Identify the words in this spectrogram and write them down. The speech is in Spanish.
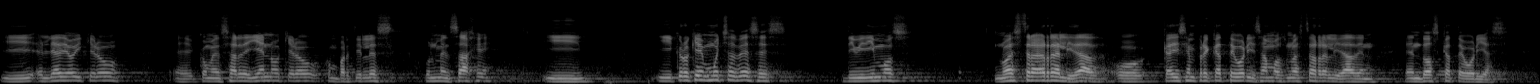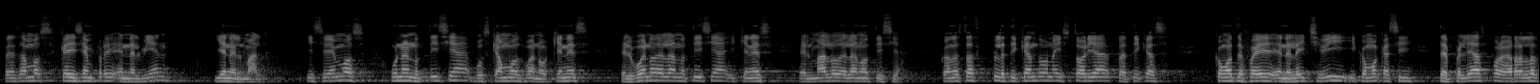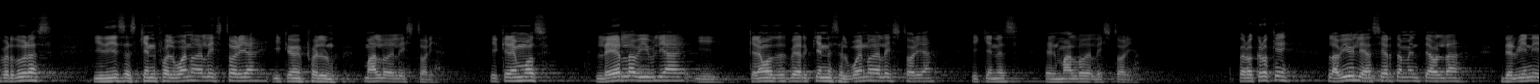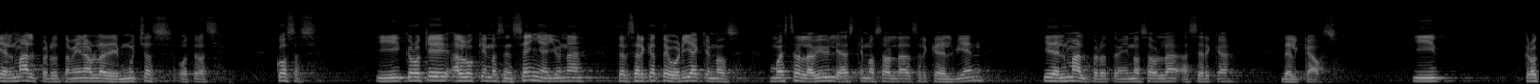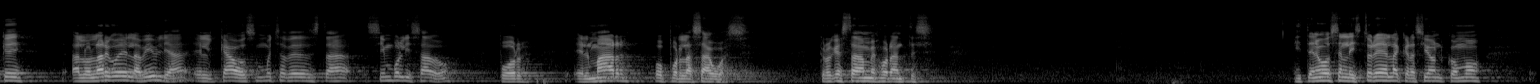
Y el día de hoy quiero eh, comenzar de lleno, quiero compartirles un mensaje y, y creo que muchas veces dividimos nuestra realidad o casi siempre categorizamos nuestra realidad en, en dos categorías. Pensamos casi siempre en el bien y en el mal. Y si vemos una noticia, buscamos, bueno, quién es el bueno de la noticia y quién es el malo de la noticia. Cuando estás platicando una historia, platicas cómo te fue en el HIV y cómo casi te peleas por agarrar las verduras y dices quién fue el bueno de la historia y quién fue el malo de la historia. Y queremos leer la Biblia y queremos ver quién es el bueno de la historia y quién es el malo de la historia. Pero creo que la Biblia ciertamente habla del bien y del mal, pero también habla de muchas otras cosas. Y creo que algo que nos enseña y una tercera categoría que nos muestra la Biblia es que nos habla acerca del bien y del mal, pero también nos habla acerca del caos. Y creo que a lo largo de la Biblia el caos muchas veces está simbolizado por el mar o por las aguas. Creo que estaba mejor antes. Y tenemos en la historia de la creación cómo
